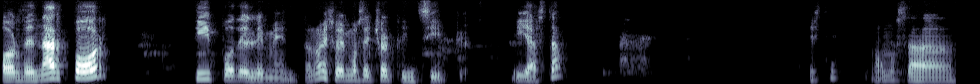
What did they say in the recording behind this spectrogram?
Ordenar por tipo de elemento, ¿no? Eso hemos hecho al principio. Y ya está. Este, vamos a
